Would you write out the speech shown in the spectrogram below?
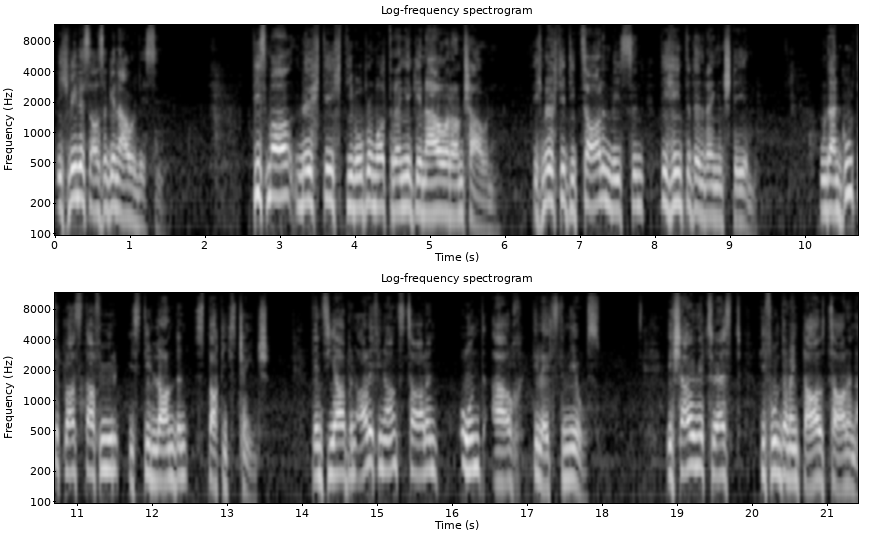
Ich will es also genauer wissen. Diesmal möchte ich die Obermattränge genauer anschauen. Ich möchte die Zahlen wissen, die hinter den Rängen stehen. Und ein guter Platz dafür ist die London Stock Exchange. Denn sie haben alle Finanzzahlen und auch die letzten News. Ich schaue mir zuerst die Fundamentalzahlen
